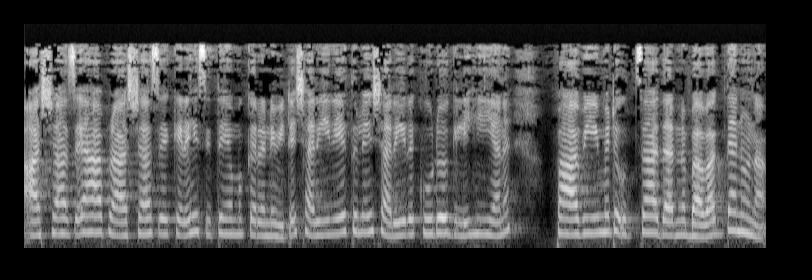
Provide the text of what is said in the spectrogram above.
ආශ්වාසය හා ප්‍රාශ්වාසය කෙරෙහි සිත යොමු කරන විට ශරීරය තුලින් ශරීර කූඩුව ගිලිහි යන පාවීමට උත්සාහ දරන බවක් දැනුණා.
